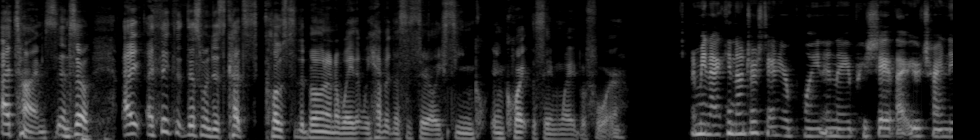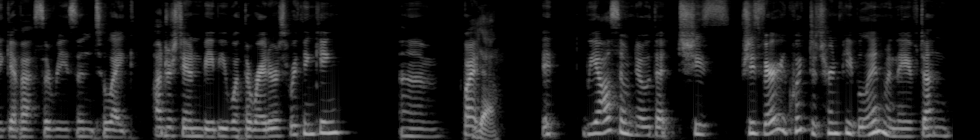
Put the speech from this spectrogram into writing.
at times. And so I, I think that this one just cuts close to the bone in a way that we haven't necessarily seen in quite the same way before. I mean, I can understand your point, and I appreciate that you're trying to give us a reason to like understand maybe what the writers were thinking. Um, but yeah, we also know that she's she's very quick to turn people in when they've done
